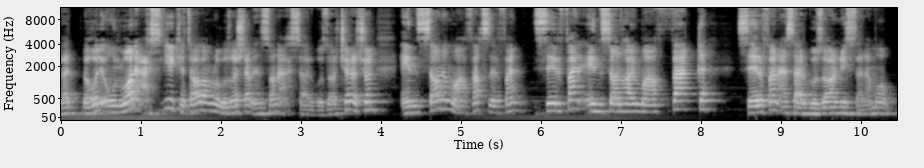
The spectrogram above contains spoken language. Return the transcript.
و به قول عنوان اصلی کتابم رو گذاشتم انسان اثرگذار. چرا؟ چون انسان موفق صرفا صرفا انسانهای موفق صرفا اثرگذار نیستن اما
